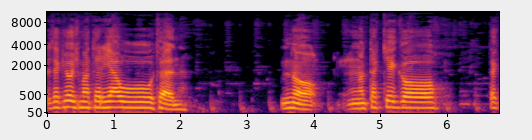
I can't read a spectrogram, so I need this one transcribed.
z jakiegoś materiału ten. No, no takiego, tak,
